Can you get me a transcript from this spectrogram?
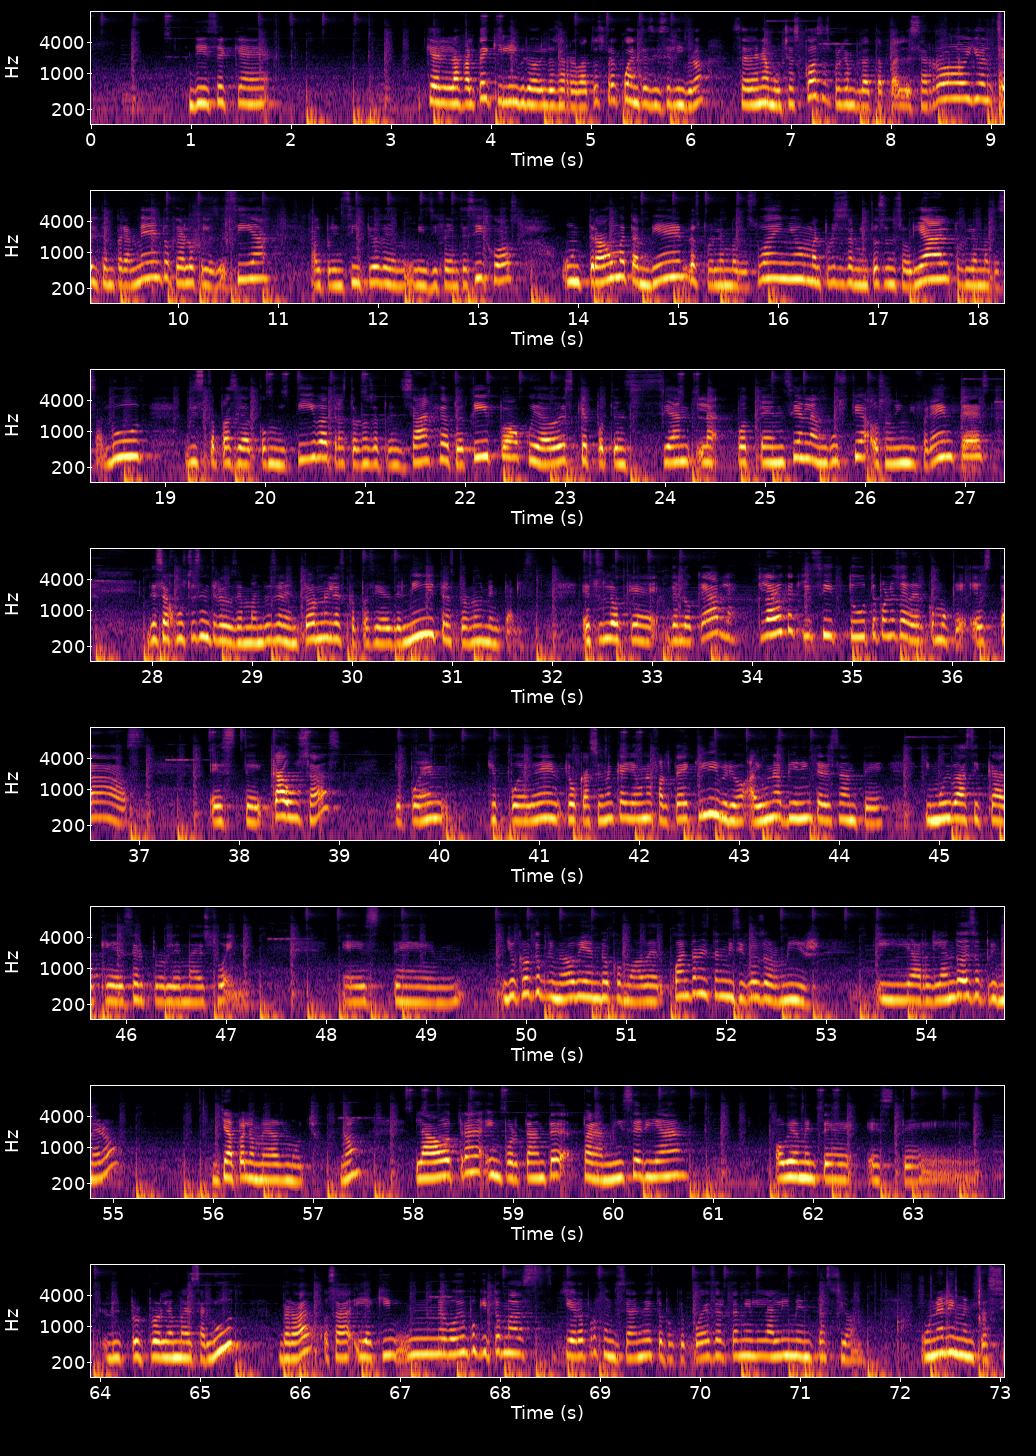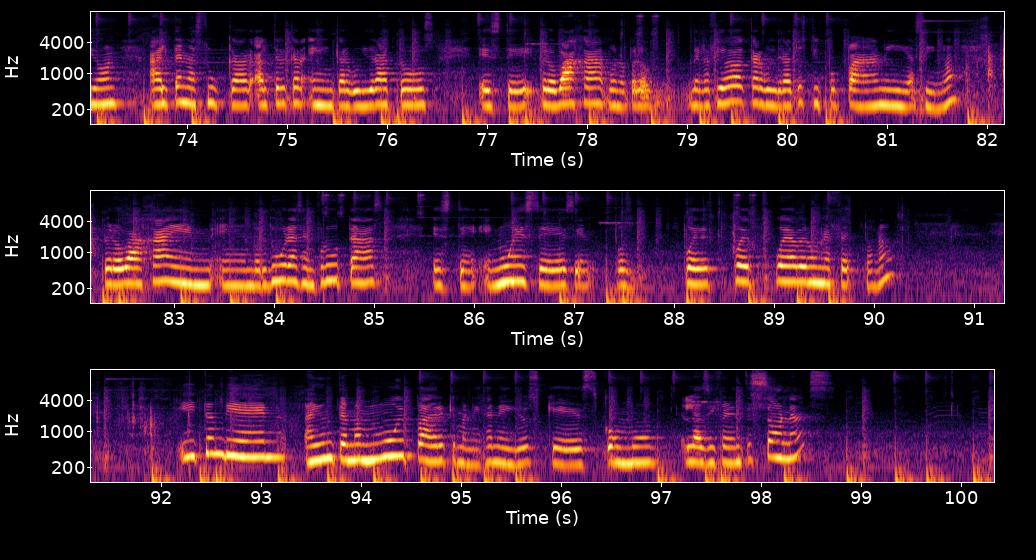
dice que, que la falta de equilibrio y los arrebatos frecuentes, dice el libro, se ven a muchas cosas, por ejemplo, la etapa del desarrollo, el temperamento, que era lo que les decía al principio de mis diferentes hijos, un trauma también, los problemas de sueño, mal procesamiento sensorial, problemas de salud, discapacidad cognitiva, trastornos de aprendizaje, otro tipo, cuidadores que potencian la, potencian la angustia o son indiferentes, desajustes entre los demandas del entorno y las capacidades del niño y trastornos mentales. Esto es lo que, de lo que habla. Claro que aquí si tú te pones a ver como que estas este, causas que pueden que pueden, que ocasionan que haya una falta de equilibrio, hay una bien interesante y muy básica que es el problema de sueño. Este, yo creo que primero viendo como, a ver, ¿cuánto necesitan mis hijos dormir? Y arreglando eso primero, ya palomeas mucho, ¿no? La otra importante para mí sería, obviamente, este, el problema de salud, ¿verdad? O sea, y aquí me voy un poquito más quiero profundizar en esto porque puede ser también la alimentación. Una alimentación alta en azúcar, alta en carbohidratos, este, pero baja, bueno, pero me refiero a carbohidratos tipo pan y así, ¿no? Pero baja en, verduras, en frutas, este, en nueces, pues puede, haber un efecto, ¿no? Y también hay un tema muy padre que manejan ellos, que es como las diferentes zonas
